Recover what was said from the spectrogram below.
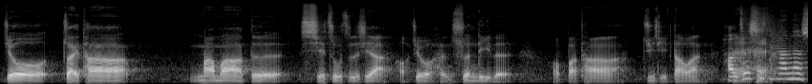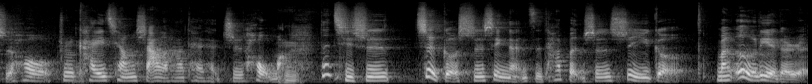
就在他妈妈的协助之下，哦，就很顺利的哦把他具体到案。好，这是他那时候就是开枪杀了他太太之后嘛。嗯。但其实这个失信男子他本身是一个蛮恶劣的人。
